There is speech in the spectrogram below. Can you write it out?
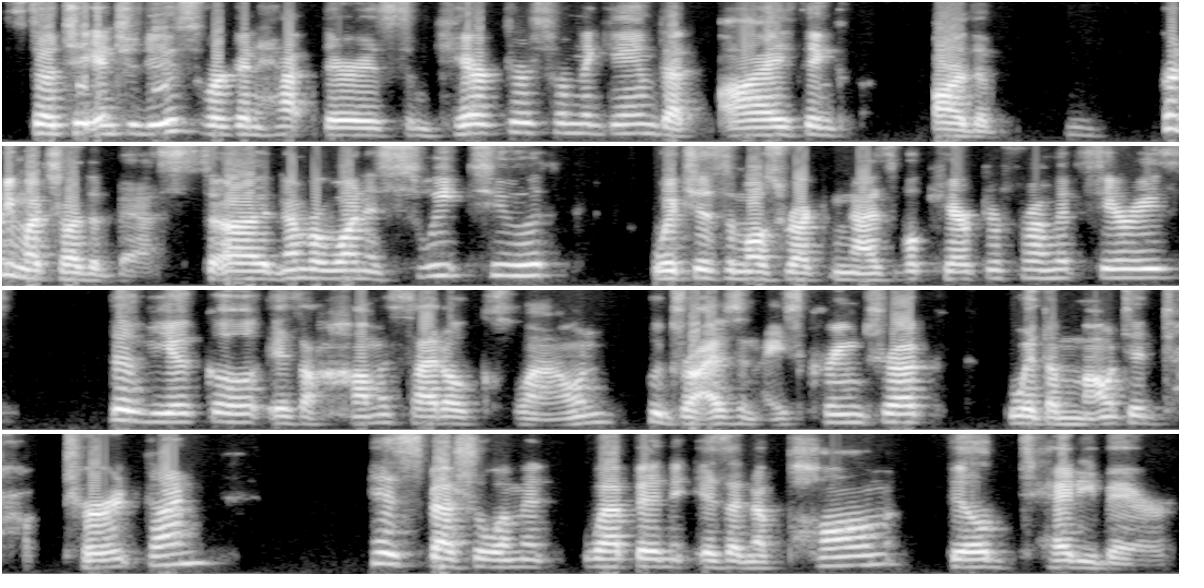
So to introduce, we're going to have, there is some characters from the game that I think are the, pretty much are the best. Uh, number one is Sweet Tooth, which is the most recognizable character from its series. The vehicle is a homicidal clown who drives an ice cream truck with a mounted t- turret gun. His special weapon is a napalm filled teddy bear.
